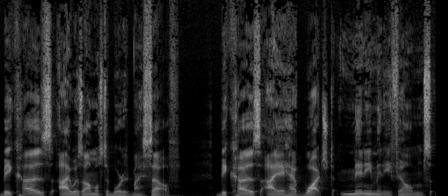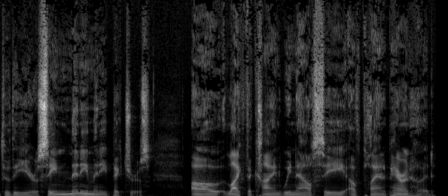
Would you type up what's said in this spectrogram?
because I was almost aborted myself, because I have watched many, many films through the years, seen many, many pictures, uh, like the kind we now see of Planned Parenthood.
